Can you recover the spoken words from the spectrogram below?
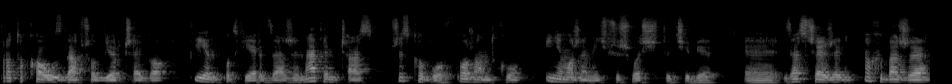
protokołu zdawczo-odbiorczego. Klient potwierdza, że na ten czas wszystko było w porządku i nie może mieć w przyszłości do ciebie e, zastrzeżeń, no chyba że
